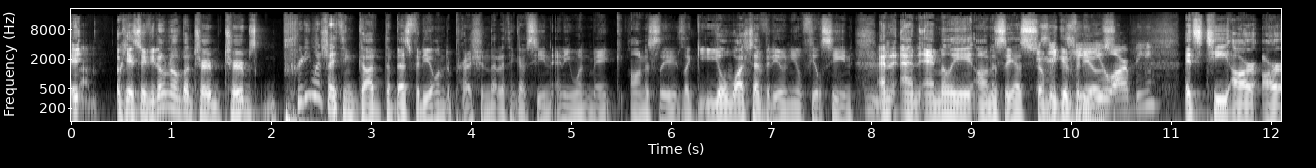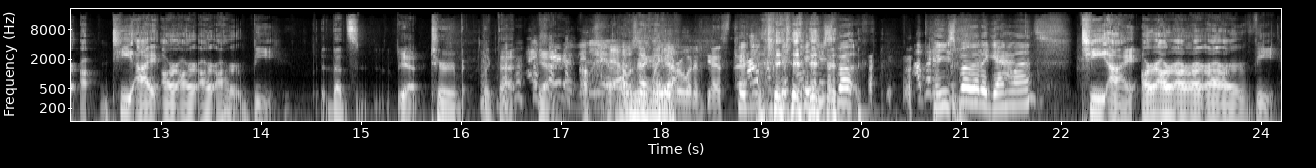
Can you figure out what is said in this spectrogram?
It- them. okay, so if you don't know about Turb, Turb's pretty much I think got the best video on depression that I think I've seen anyone make. Honestly, like you'll watch that video and you'll feel seen. Hmm. And and Emily honestly has so. Is many it good videos. T-U-R-B? It's T R R T I R R R R B. That's yeah, Turb like that. I yeah. shared a video. Okay, I was like, I never would have guessed Can, that. can, can you spell? Can you spell that the again, chat. Lance? T I R R R R R R V.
